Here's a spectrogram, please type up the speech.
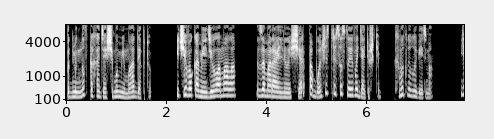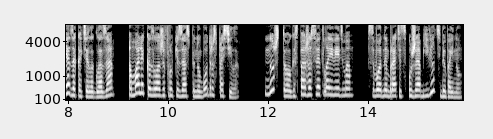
подмигнув проходящему мимо адепту. «И чего комедию ломала?» «За моральный ущерб побольше стрессу своего дядюшки», — хмыкнула ведьма. Я закатила глаза, а Малика, заложив руки за спину, бодро спросила. «Ну что, госпожа светлая ведьма, сводный братец уже объявил тебе войну?»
